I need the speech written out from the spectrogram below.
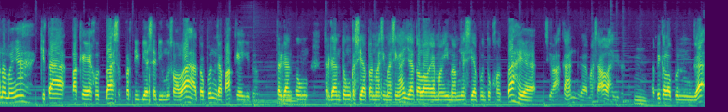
namanya kita pakai khutbah seperti biasa di musola ataupun nggak pakai gitu tergantung tergantung kesiapan masing-masing aja kalau emang imamnya siap untuk khutbah ya silahkan nggak masalah gitu Hmm. tapi kalaupun enggak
